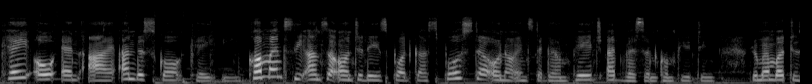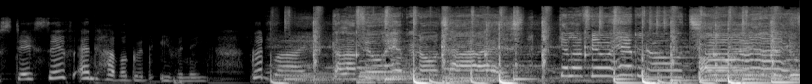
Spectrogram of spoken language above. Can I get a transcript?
K O N I underscore KE. Comment the answer on today's podcast poster on our Instagram page at Vesson Computing. Remember to stay safe and have a good evening. Goodbye. Girl, I feel hypnotized. Girl, I feel hypnotized. All the ways that do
